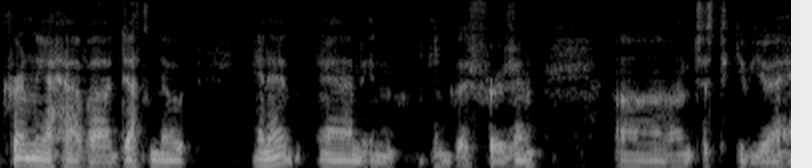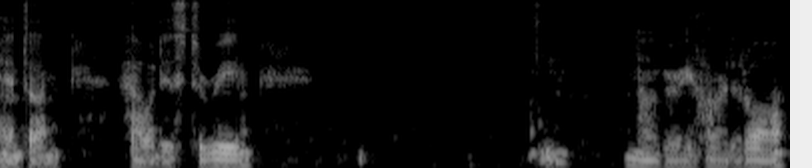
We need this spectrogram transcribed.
Currently, I have a Death Note in it and in English version, uh, just to give you a hint on how it is to read. Not very hard at all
